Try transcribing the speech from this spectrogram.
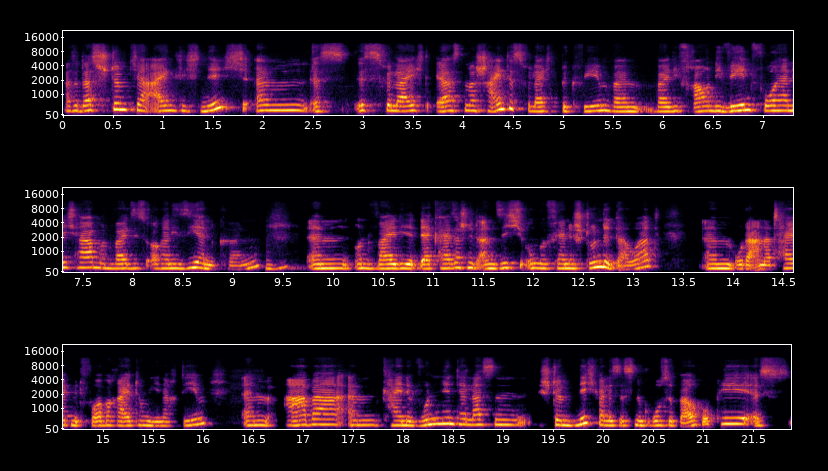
Also das stimmt ja eigentlich nicht. Ähm, es ist vielleicht erstmal scheint es vielleicht bequem, weil, weil die Frauen die Wehen vorher nicht haben und weil sie es organisieren können mhm. ähm, und weil die, der Kaiserschnitt an sich ungefähr eine Stunde dauert ähm, oder anderthalb mit Vorbereitung, je nachdem. Ähm, aber ähm, keine Wunden hinterlassen stimmt nicht, weil es ist eine große Bauch-OP. Es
